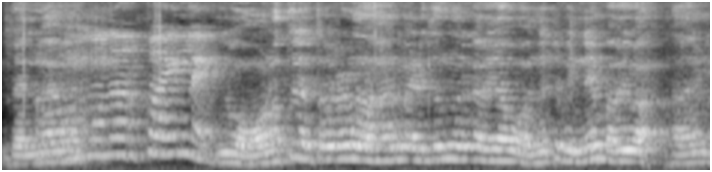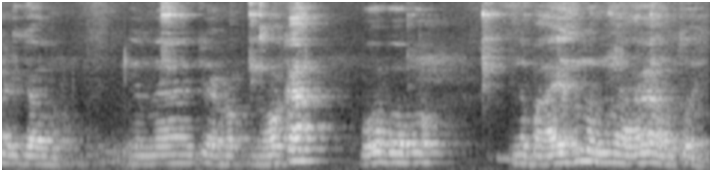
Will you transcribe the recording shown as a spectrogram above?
ഇതെല്ലാം ഈ ഓണത്തിന് എത്ര രൂപയുടെ സാധനം മേടിച്ചെന്ന് നിനക്ക് അറിയാവോ? എന്നിട്ട് പിന്നെയും പറയുക സാധനം മേടിക്കാമോ എന്നൊക്കെയാണോ നോക്കാം. പോ പോ പോ. ഇന്ന് പായസം തന്നു ആകെ അർത്ഥമായി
